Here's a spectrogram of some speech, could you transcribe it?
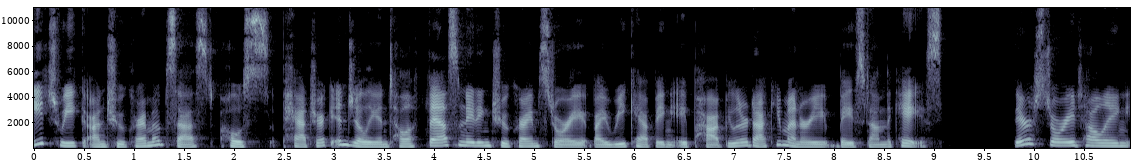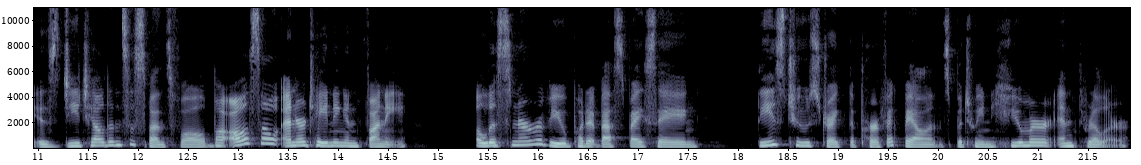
Each week on True Crime Obsessed, hosts Patrick and Jillian tell a fascinating true crime story by recapping a popular documentary based on the case. Their storytelling is detailed and suspenseful, but also entertaining and funny. A listener review put it best by saying, These two strike the perfect balance between humor and thriller.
